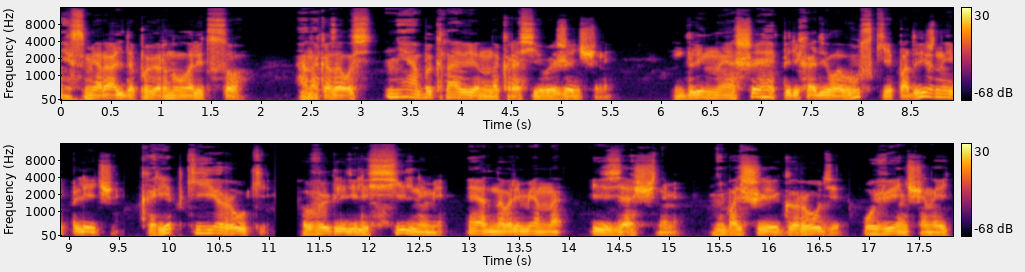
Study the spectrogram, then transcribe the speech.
Эсмеральда повернула лицо. Она казалась необыкновенно красивой женщиной. Длинная шея переходила в узкие подвижные плечи. Крепкие руки выглядели сильными и одновременно изящными. Небольшие груди, увенчанные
